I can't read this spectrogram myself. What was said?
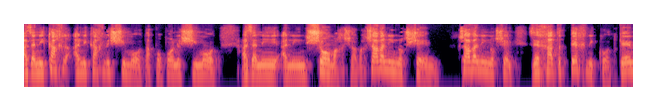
אז אני אקח, אני אקח נשימות, אפרופו נשימות, אז אני, אני אנשום עכשיו, עכשיו אני נושם, עכשיו אני נושם, זה אחת הטכניקות, כן?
